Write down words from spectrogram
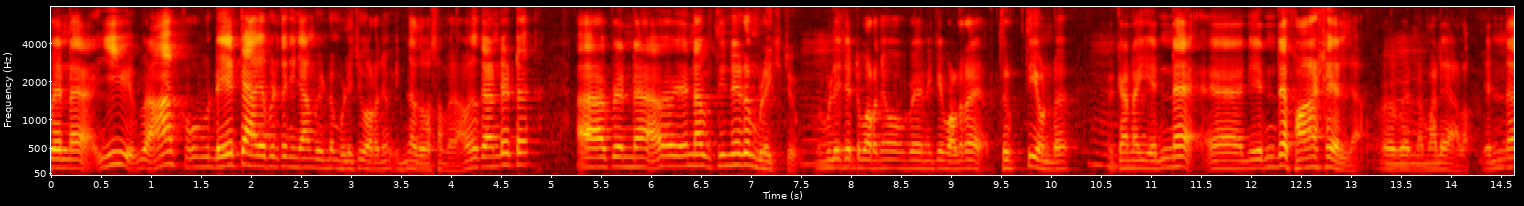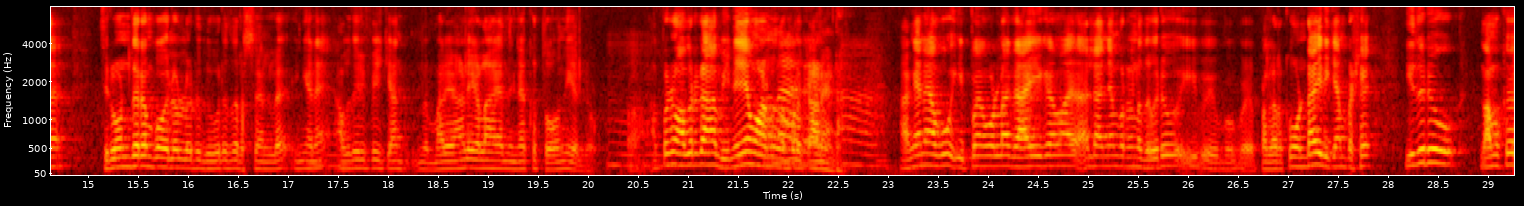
പിന്നെ ഈ ആ ഡേറ്റ് ആയപ്പോഴത്തേക്ക് ഞാൻ വീണ്ടും വിളിച്ചു പറഞ്ഞു ഇന്ന ദിവസം വരാം. അത് കണ്ടിട്ട് പിന്നെ എന്നെ പിന്നീടും വിളിച്ചു. വിളിച്ചിട്ട് പറഞ്ഞു എനിക്ക് വളരെ തൃപ്തിയുണ്ട്. കാരണം എന്നെ എന്റെ ഭാഷയല്ല പിന്നെ മലയാളം. എന്നെ തിരുവനന്തപുരം പോലുള്ളൊരു ദൂരദർശനിൽ ഇങ്ങനെ അവതരിപ്പിക്കാൻ മലയാളികളായ നിങ്ങൾക്ക് തോന്നിയല്ലോ. അപ്പോഴും അവരുടെ ആ വിനയമാണ് നമ്മൾ കാണേണ്ടത്. അങ്ങനെ അപ്പോൾ ഇപ്പം ഉള്ള ഗായികമായ അല്ല ഞാൻ പറയണത് ഒരു ഈ പലർക്കും ഉണ്ടായിരിക്കാം. പക്ഷേ ഇതൊരു നമുക്ക്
